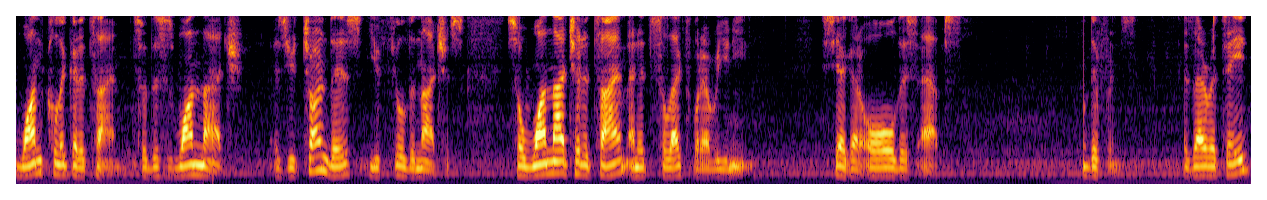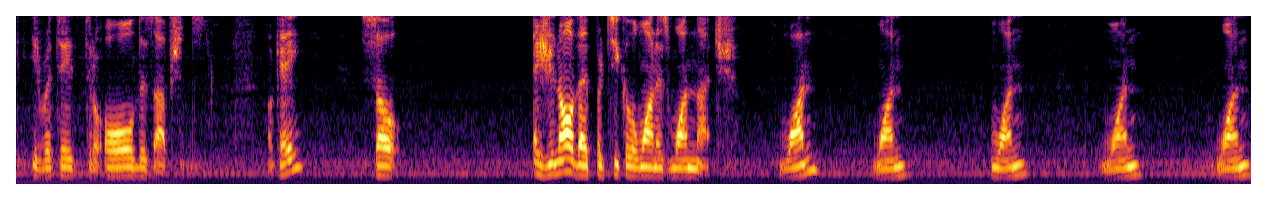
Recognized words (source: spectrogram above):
one click at a time. So this is one notch. As you turn this, you feel the notches. So one notch at a time and it selects whatever you need. See, I got all these apps. Difference. As I rotate, it rotates through all these options. Okay? So, as you know, that particular one is one notch. One, one, one, one, one,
